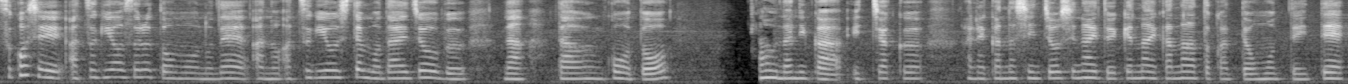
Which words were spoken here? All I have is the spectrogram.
少し厚着をすると思うのであの厚着をしても大丈夫なダウンコートを何か一着あれかな新調しないといけないかなとかって思っていて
